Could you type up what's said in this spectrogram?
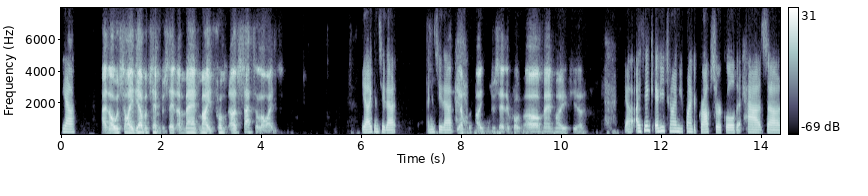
Yeah, and I would say the other ten percent are man-made from uh, satellites. yeah, I can see that. I can see that. Other eighty percent are man-made. Yeah. Yeah, I think anytime you find a crop circle that has uh,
